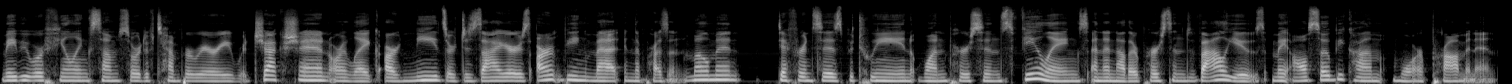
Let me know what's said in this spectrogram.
Maybe we're feeling some sort of temporary rejection or like our needs or desires aren't being met in the present moment. Differences between one person's feelings and another person's values may also become more prominent.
